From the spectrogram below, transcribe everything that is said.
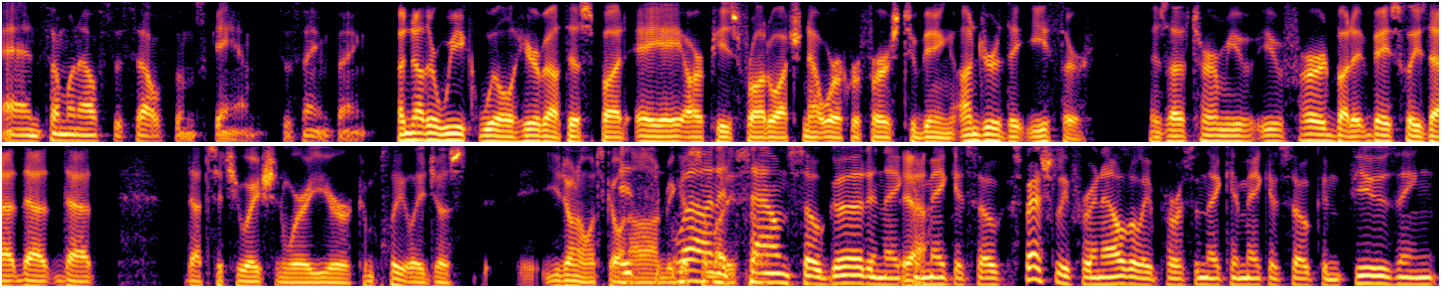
and someone else to sell some scam. It's the same thing. Another week we'll hear about this, but AARP's Fraud Watch Network refers to being under the ether. Is that a term you, you've heard? But it basically is that that that that situation where you're completely just you don't know what's going It's- on because well, it sounds so good, and they Yeah. can make it so, especially for an elderly person, they can make it so confusing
